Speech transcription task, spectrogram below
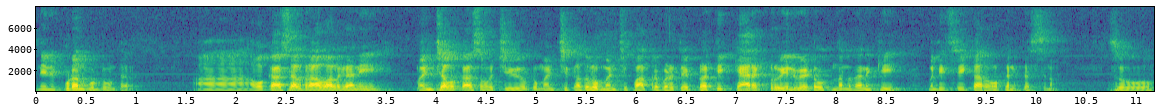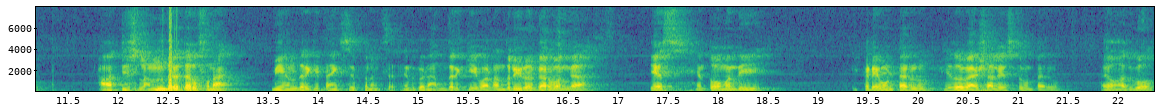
నేను ఎప్పుడు అనుకుంటూ ఉంటాను. అవకాశాలు రావాలి కానీ మంచి అవకాశం వచ్చి ఒక మంచి కథలో మంచి పాత్ర పడితే ప్రతి క్యారెక్టర్ ఎలివేట్ అవుతుందన్న దానికి మళ్ళీ శ్రీకారం ఒక నిదర్శనం. సో ఆర్టిస్టులు అందరి తరఫున మీ అందరికీ థ్యాంక్స్ చెప్తున్నాను సార్. ఎందుకంటే అందరికీ వాళ్ళందరూ ఈరోజు గర్వంగా ఎస్ ఎంతోమంది ఇక్కడే ఉంటారు ఏదో వేషాలు వేస్తూ ఉంటారు. అయ్యో అదిగో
